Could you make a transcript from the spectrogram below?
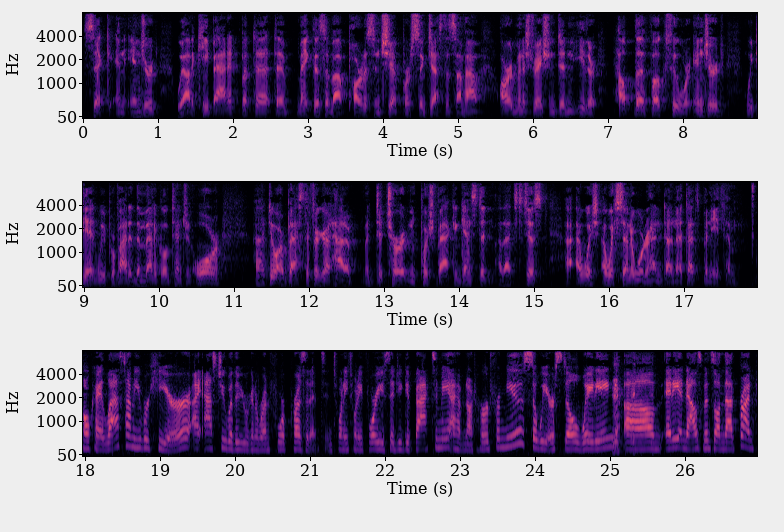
sick and injured. We ought to keep at it, but to, to, make this about partisanship or suggest that somehow our administration didn't either help the folks who were injured, we did, we provided them medical attention, or uh, do our best to figure out how to deter it and push back against it. Uh, that's just, I, I wish, I wish Senator Warner hadn't done that. That's beneath him. Okay, last time you were here, I asked you whether you were going to run for president in 2024. You said you'd get back to me. I have not heard from you, so we are still waiting um, any announcements on that front.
